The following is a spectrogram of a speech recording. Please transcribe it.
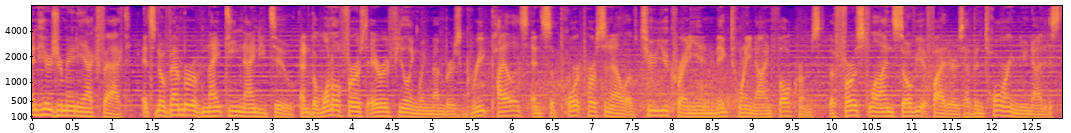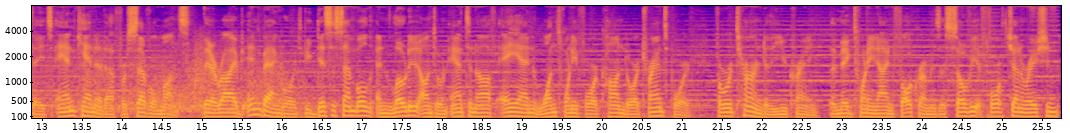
And here's your MAINEiac fact. It's November of 1992, and the 101st Air Refueling Wing members greet pilots and support personnel of two Ukrainian MiG 29 Fulcrums. The first line Soviet fighters have been touring the United States and Canada for several months. They arrived in Bangor to be disassembled and loaded onto an Antonov AN 124 Condor transport for return to the Ukraine. The MiG 29 Fulcrum is a Soviet fourth generation,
